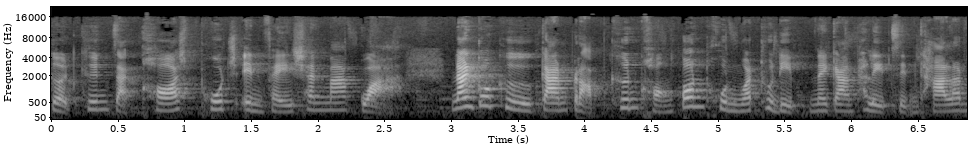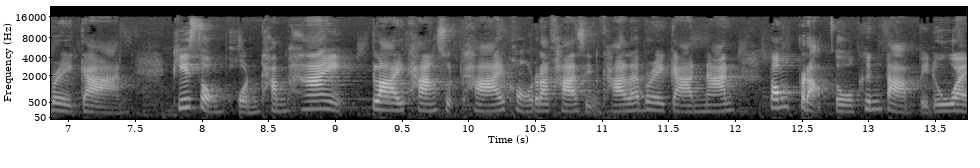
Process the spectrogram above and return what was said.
เกิดขึ้นจาก cost push inflation มากกว่า นั่นก็คือการปรับขึ้นของต้นทุนวัตถุดิบในการผลิตสินค้าและบริการ ที่ส่งผลทำให้ปลายทางสุดท้ายของราคาสินค้าและบริการนั้น ต้องปรับตัวขึ้นตามไปด้วย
